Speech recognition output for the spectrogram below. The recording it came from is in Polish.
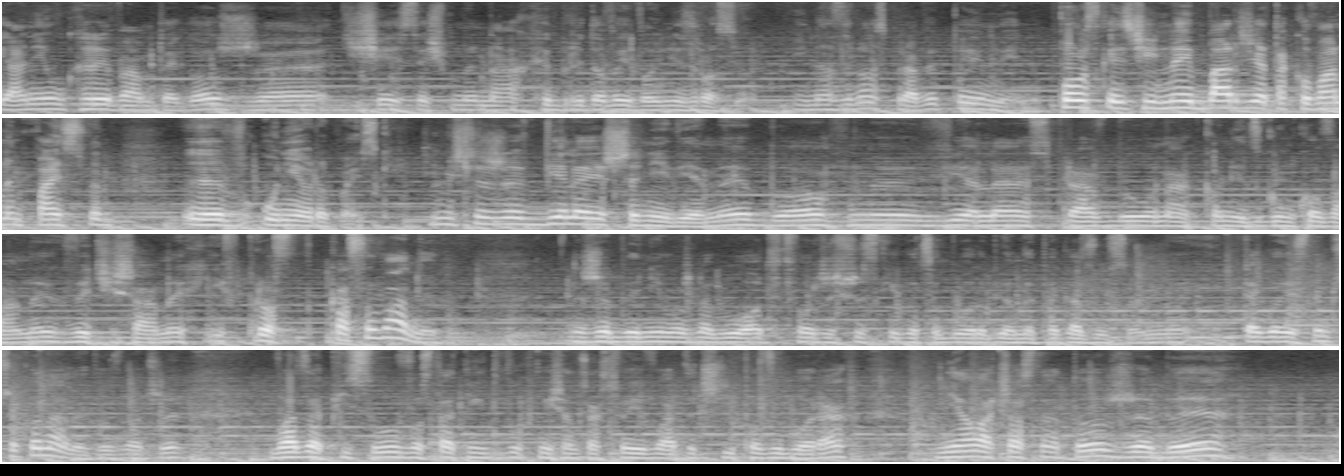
Ja nie ukrywam tego, że dzisiaj jesteśmy na hybrydowej wojnie z Rosją i nazywam sprawy po imieniu. Polska jest dzisiaj najbardziej atakowanym państwem e, w Unii Europejskiej. Myślę, że wiele jeszcze nie wiemy, bo e, wiele spraw było na koniec gumkowanych, wyciszanych i wprost kasowanych żeby nie można było odtworzyć wszystkiego, co było robione Pegasusem. No tego jestem przekonany. To znaczy, władza PiSu w ostatnich dwóch miesiącach swojej władzy, czyli po wyborach, miała czas na to, żeby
